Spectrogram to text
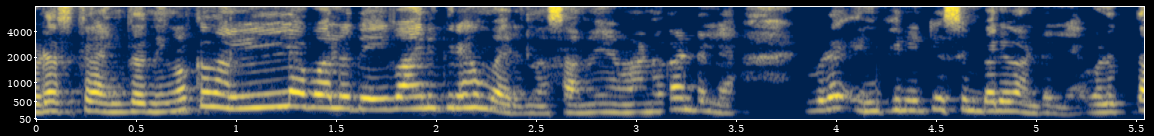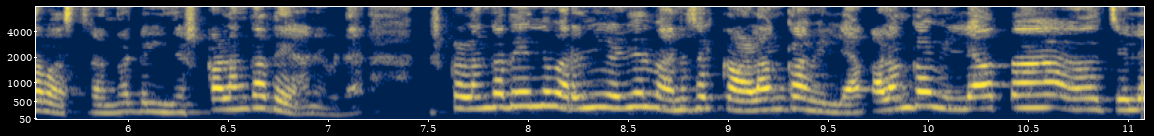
ഇവിടെ സ്ട്രെങ്ത് നിങ്ങൾക്ക് നല്ലപോലെ ദൈവാനുഗ്രഹം വരുന്ന സമയമാണ് കണ്ടില്ലേ? ഇവിടെ ഇൻഫിനിറ്റി സിമ്പൽ കണ്ടില്ലേ? വെളുത്ത വസ്ത്രം കണ്ടില്ലേ? നിഷ്കളങ്കതയാണ് ഇവിടെ. നിഷ്കളങ്കത എന്ന് പറഞ്ഞു കഴിഞ്ഞാൽ മനസ്സിൽ കളങ്കമില്ല. കളങ്കമില്ലാത്ത ചില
